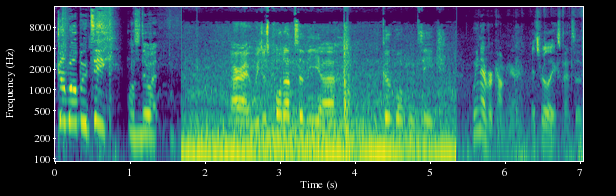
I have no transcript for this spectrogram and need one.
Goodwill Boutique. Let's do it. All right, we just pulled up to the uh, Goodwill Boutique. We never come here. It's really expensive.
